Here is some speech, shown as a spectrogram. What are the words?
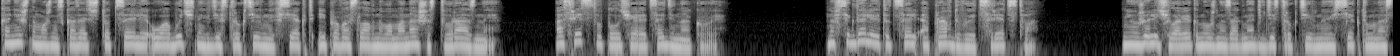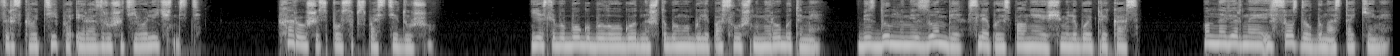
Конечно, можно сказать, что цели у обычных деструктивных сект и православного монашества разные, а средства получаются одинаковые. Но всегда ли эта цель оправдывает средства? Неужели человека нужно загнать в деструктивную секту монастырского типа и разрушить его личность? Хороший способ спасти душу. Если бы Богу было угодно, чтобы мы были послушными роботами, бездумными зомби, слепо исполняющими любой приказ, Он, наверное, и создал бы нас такими.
